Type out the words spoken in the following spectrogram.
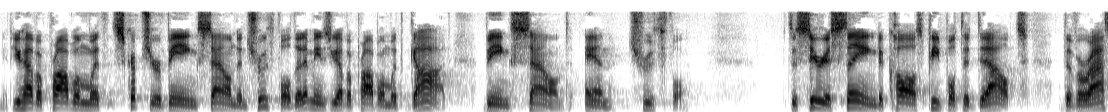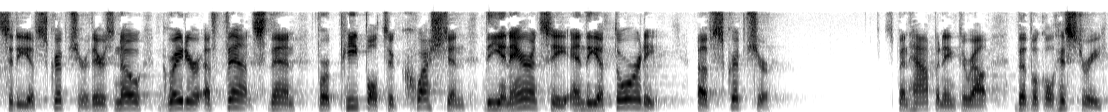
If you have a problem with Scripture being sound and truthful, then that means you have a problem with God being sound and truthful. It's a serious thing to cause people to doubt the veracity of Scripture. There's no greater offense than for people to question the inerrancy and the authority of Scripture. It's been happening throughout biblical history.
